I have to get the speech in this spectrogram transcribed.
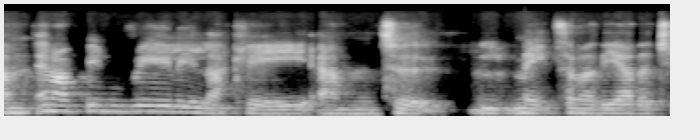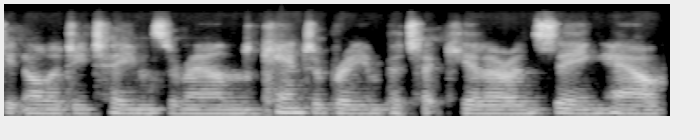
Um, and I've been really lucky um, to meet some of the other technology teams around Canterbury in particular and seeing how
